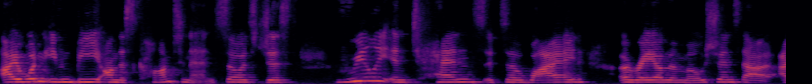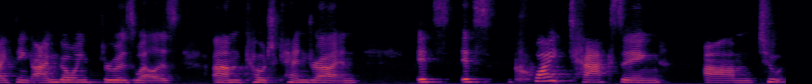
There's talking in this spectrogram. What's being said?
I wouldn't even be on this continent. So it's just really intense. It's a wide array of emotions that I think I'm going through as well as um, Coach Kendra, and it's it's quite taxing um, to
